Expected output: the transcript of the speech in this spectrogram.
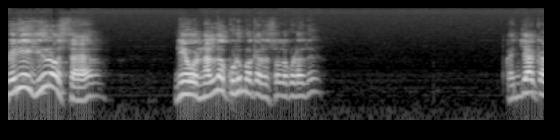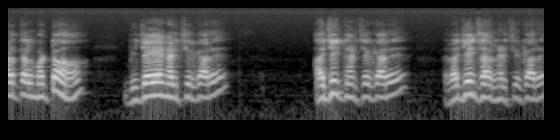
பெரிய ஹீரோ சார். நீ ஒரு நல்ல குடும்ப கதை சொல்லக்கூடாது. கஞ்சா கடத்தல் மட்டும் விஜயன் நடிச்சிருக்காரு அஜித் நடிச்சிருக்காரு ரஜின் சார் நடிச்சிருக்காரு.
